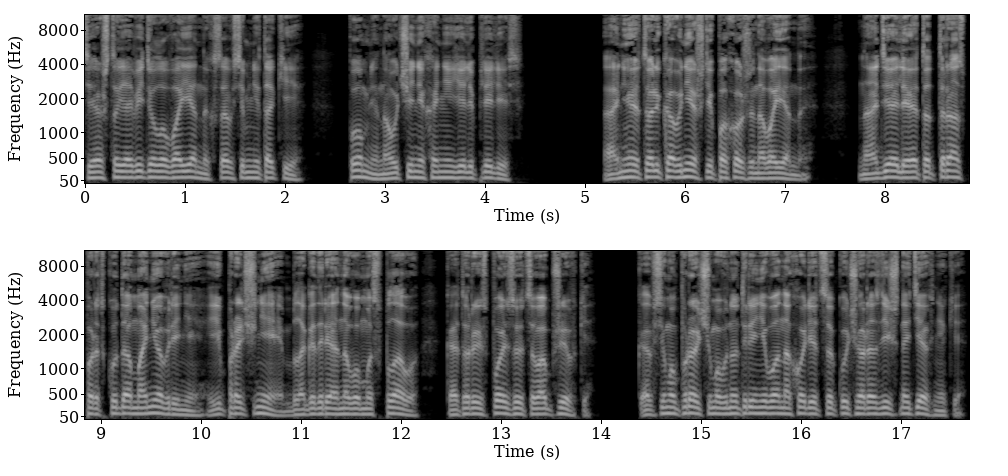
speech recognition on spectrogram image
Те, что я видел у военных, совсем не такие. Помню, на учениях они еле плелись. Они только внешне похожи на военные. На деле этот транспорт куда маневреннее и прочнее, благодаря новому сплаву, который используется в обживке. Ко всему прочему, внутри него находится куча различной техники.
